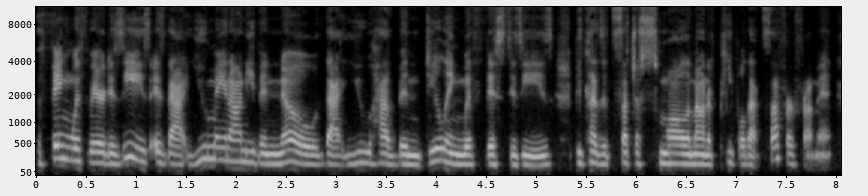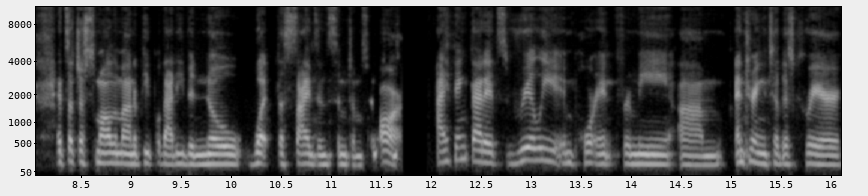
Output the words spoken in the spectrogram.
the thing with rare disease is that that you may not even know that you have been dealing with this disease because it's such a small amount of people that suffer from it. It's such a small amount of people that even know what the signs and symptoms are. I think that it's really important for me um, entering into this career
